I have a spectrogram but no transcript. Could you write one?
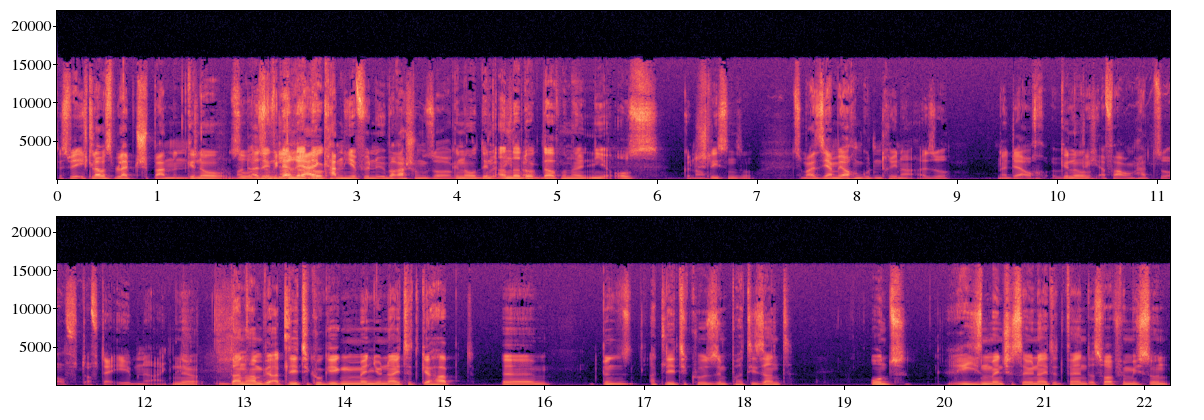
Deswegen, ich glaube, es bleibt spannend. genau, so also Villarreal Underdog, kann hier für eine Überraschung sorgen. genau, den Underdog darf man halt nie Genau. ausschließen. So. Zumal sie haben ja auch einen guten Trainer, also ne, der auch Genau. wirklich Erfahrung hat, so auf, auf der Ebene eigentlich. Ja. Dann haben wir Atletico gegen Man United gehabt. Ähm, bin Atletico-Sympathisant und riesen Manchester United-Fan. Das war für mich so ein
